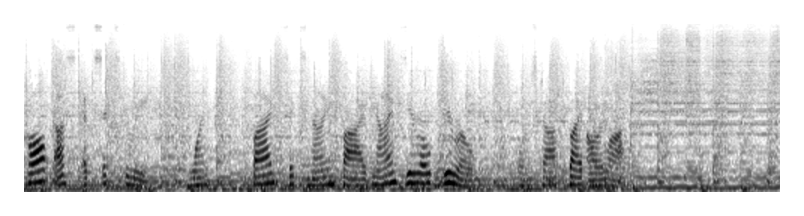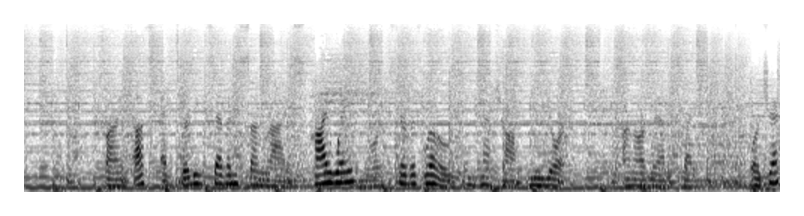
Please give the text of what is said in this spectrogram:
Call us at 631-569-5900 or stop by our lot. Find us at 37 Sunrise Highway North Service Road in Patchogue, New York on our website or check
